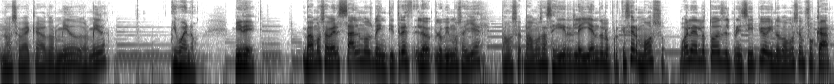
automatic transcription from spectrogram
No se va a quedar dormido, dormida. Y bueno, mire, vamos a ver Salmos 23. Lo, lo vimos ayer. Vamos a, vamos a seguir leyéndolo porque es hermoso. Voy a leerlo todo desde el principio y nos vamos a enfocar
